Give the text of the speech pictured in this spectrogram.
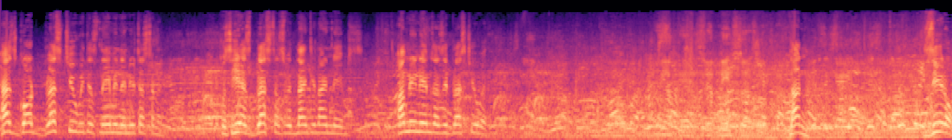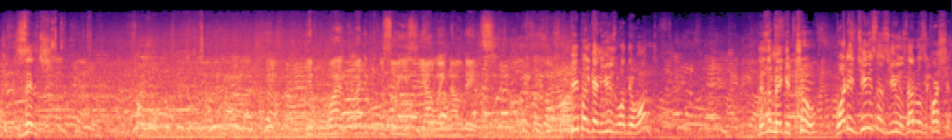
Has God blessed you with his name in the New Testament? Because he has blessed us with 99 names. How many names has he blessed you with? None. Zero. Zilch. Yeah, but why, why do people still use Yahweh nowadays? People can use what they want. Doesn't make it true. What did Jesus use? That was the question.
